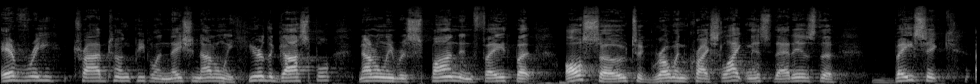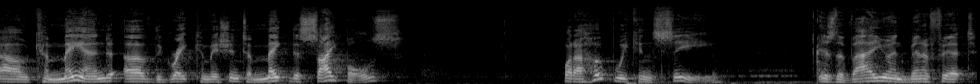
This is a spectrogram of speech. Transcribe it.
every tribe, tongue, people, and nation not only hear the gospel, not only respond in faith, but also to grow in Christ likeness. That is the basic uh, command of the Great Commission to make disciples. What I hope we can see is the value and benefit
